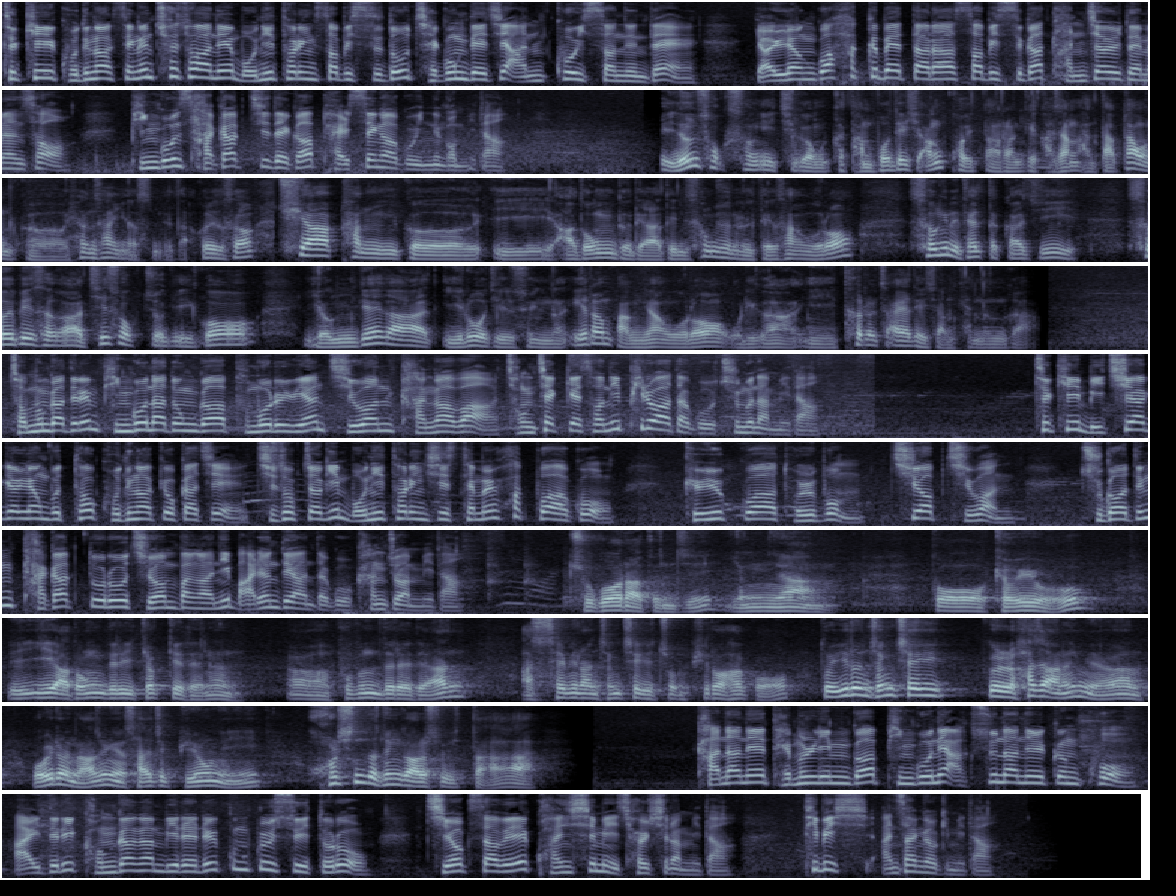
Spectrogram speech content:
특히 고등학생은 최소한의 모니터링 서비스도 제공되지 않고 있었는데 연령과 학급에 따라 서비스가 단절되면서 빈곤 사각지대가 발생하고 있는 겁니다. 연속성이 지금 그 담보되지 않고 있다는 게 가장 안타까운 그 현상이었습니다. 그래서 취약한 그 이 아동들이라든지 청소년을 대상으로 성인이 될 때까지 서비스가 지속적이고 연계가 이루어질 수 있는 이런 방향으로 우리가 이 틀을 짜야 되지 않겠는가. 전문가들은 빈곤 아동과 부모를 위한 지원 강화와 정책 개선이 필요하다고 주문합니다. 특히 미취학 연령부터 고등학교까지 지속적인 모니터링 시스템을 확보하고 교육과 돌봄, 취업 지원, 주거 등 다각도로 지원 방안이 마련돼야 한다고 강조합니다. 주거라든지 영양 또 교육 이, 이 아동들이 겪게 되는 어, 부분들에 대한 아주 세밀한 정책이 좀 필요하고 또 이런 정책을 하지 않으면 오히려 나중에 사회적 비용이 훨씬 더 증가할 수 있다. 가난의 대물림과 빈곤의 악순환을 끊고 아이들이 건강한 미래를 꿈꿀 수 있도록 지역사회의 관심이 절실합니다. TBC 안상혁입니다.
